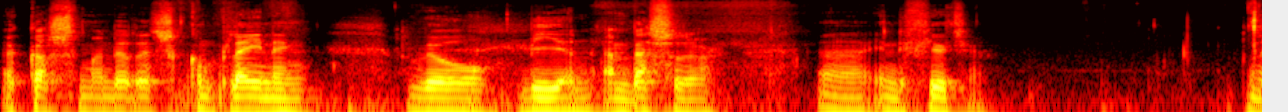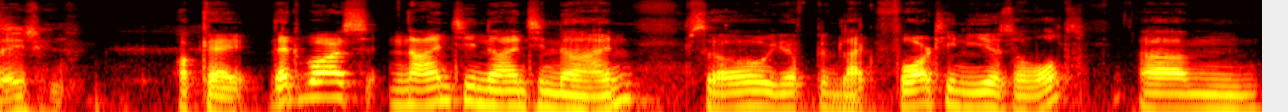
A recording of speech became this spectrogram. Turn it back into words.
a customer that is complaining will be an ambassador uh, in the future. Amazing. Okay, that was 1999. So you have been like 14 years old. Um,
